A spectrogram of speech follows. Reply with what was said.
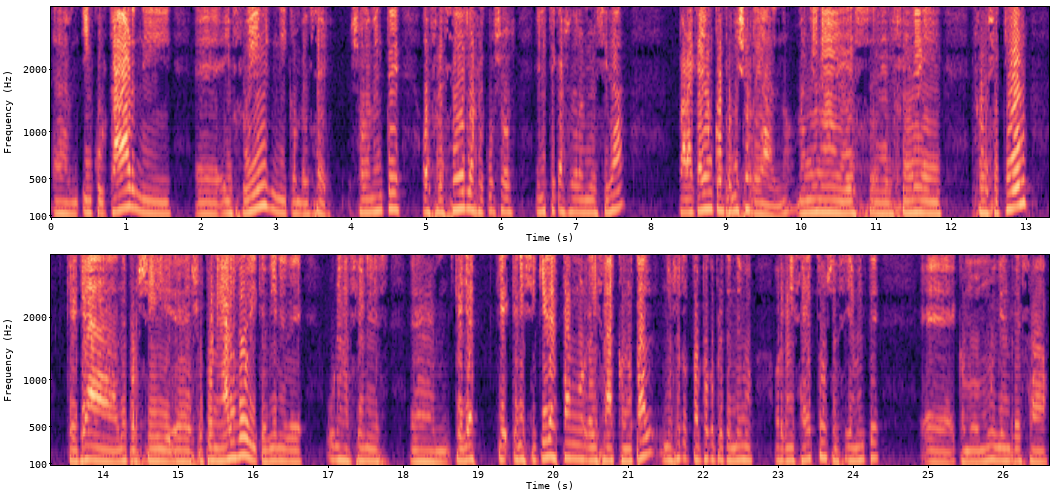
eh, inculcar, ni influir, ni convencer. Solamente ofrecer los recursos, en este caso de la universidad, para que haya un compromiso real. ¿no? Mañana es el Friday for Future que ya de por sí eh, supone algo y que viene de unas acciones eh, que ya que, ni siquiera están organizadas como tal. Nosotros tampoco pretendemos organizar esto, sencillamente, eh, como muy bien reza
